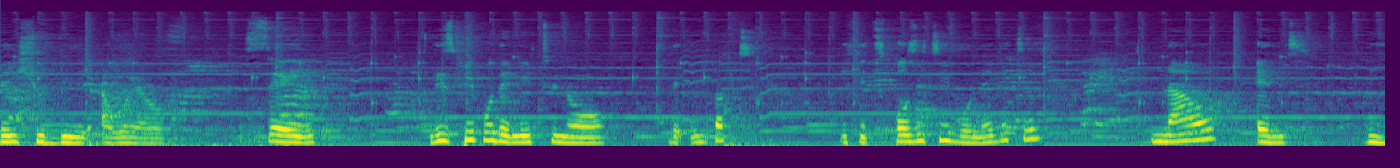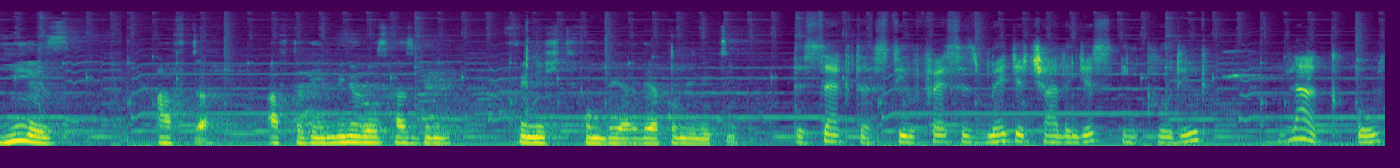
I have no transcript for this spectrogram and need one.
they should be aware of. Say, these people they need to know the impact, if it's positive or negative, now and the years after, after the minerals has been finished from their, their community. The sector still faces major challenges including lack of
